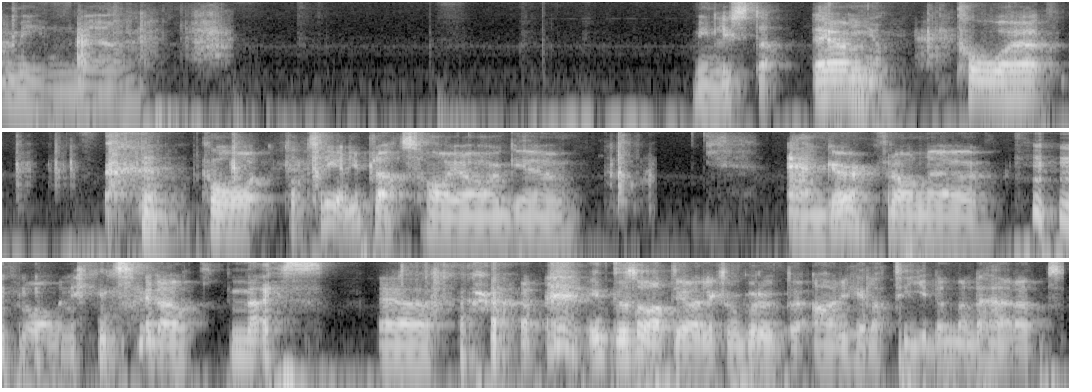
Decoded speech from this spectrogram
min... eh, Min lista. Ja. På, på, på tredje plats har jag eh, Anger från, eh, från Inside Out. Nice. Eh, inte så att jag liksom går runt och är arg hela tiden, men det här att,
